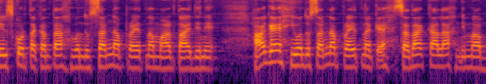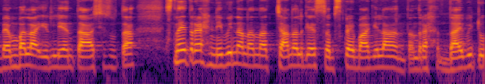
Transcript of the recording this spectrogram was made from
ತಿಳಿಸ್ಕೊಡ್ತಕ್ಕಂಥ ಒಂದು ಸಣ್ಣ ಪ್ರಯತ್ನ ಮಾಡ್ತಾ ಇದ್ದೀನಿ. ಹಾಗೆ ಈ ಒಂದು ಸಣ್ಣ ಪ್ರಯತ್ನಕ್ಕೆ ಸದಾಕಾಲ ನಿಮ್ಮ ಬೆಂಬಲ ಇರಲಿ ಅಂತ ಆಶಿಸುತ್ತಾ ಸ್ನೇಹಿತರೆ ನೀವಿನ ನನ್ನ ಚಾನಲ್ಗೆ ಸಬ್ಸ್ಕ್ರೈಬ್ ಆಗಿಲ್ಲ ಅಂತಂದರೆ ದಯವಿಟ್ಟು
